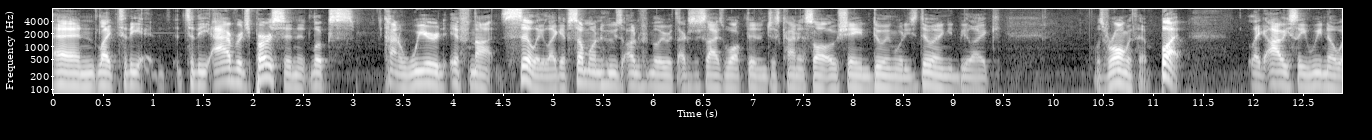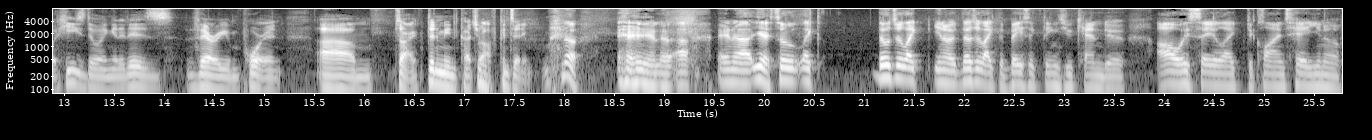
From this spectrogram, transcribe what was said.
and like to the to the average person it looks kind of weird if not silly like if someone who's unfamiliar with exercise walked in and just kind of saw oshane doing what he's doing you'd be like what's wrong with him. But like obviously we know what he's doing and it is very important. Um, sorry, didn't mean to cut you off. Continue. No, and uh, and uh, yeah, so like those are like you know those are like the basic things you can do. I always say like to clients, hey, you know,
